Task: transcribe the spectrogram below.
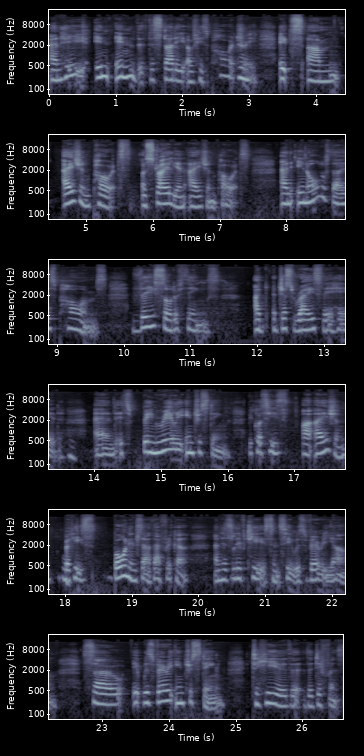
and he in in the, the study of his poetry, it's um, Asian poets, Australian Asian poets, and in all of those poems, these sort of things. I just raise their head, and it's been really interesting because he's uh, Asian, but he's born in South Africa and has lived here since he was very young. So it was very interesting to hear the, the difference,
